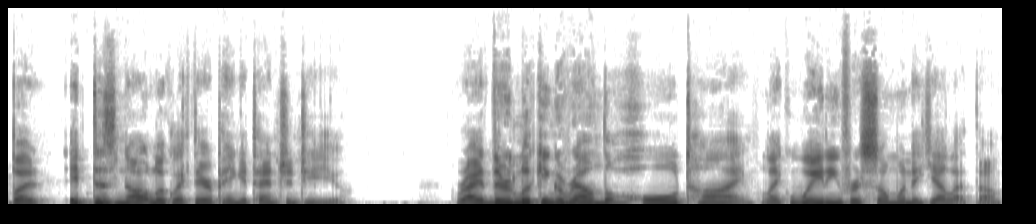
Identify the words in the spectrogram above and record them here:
but it does not look like they're paying attention to you, right? They're looking around the whole time, like waiting for someone to yell at them.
